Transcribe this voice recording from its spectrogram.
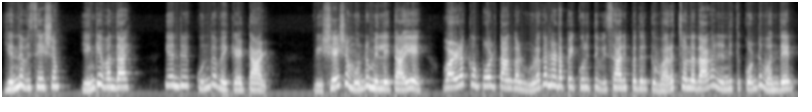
என்ன விசேஷம்? எங்கே வந்தாய்? என்று குந்தவை கேட்டாள். விசேஷம் ஒன்றுமில்லை தாயே. வழக்கம் போல் தாங்கள் உலக நடப்பை குறித்து விசாரிப்பதற்கு வரச் சொன்னதாக நினைத்துக் கொண்டு வந்தேன்.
